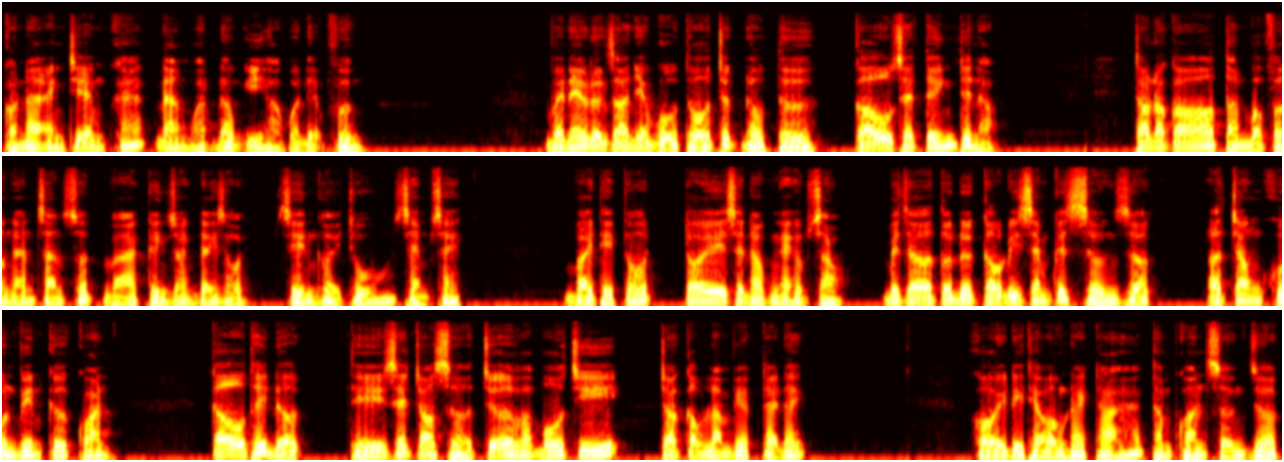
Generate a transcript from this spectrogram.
còn lại anh chị em khác đang hoạt động y học ở địa phương. Vậy nếu được giao nhiệm vụ tổ chức đầu tư, cậu sẽ tính thế nào? Cháu đã có toàn bộ phương án sản xuất và kinh doanh đây rồi, xin gửi chú xem xét. Vậy thì tốt, tôi sẽ đọc ngay hôm sau. Bây giờ tôi đưa cậu đi xem cái xưởng dược ở trong khuôn viên cơ quan. Cậu thấy được thì sẽ cho sửa chữa và bố trí cho cậu làm việc tại đấy. Khôi đi theo ông đại tá tham quan xưởng dược.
